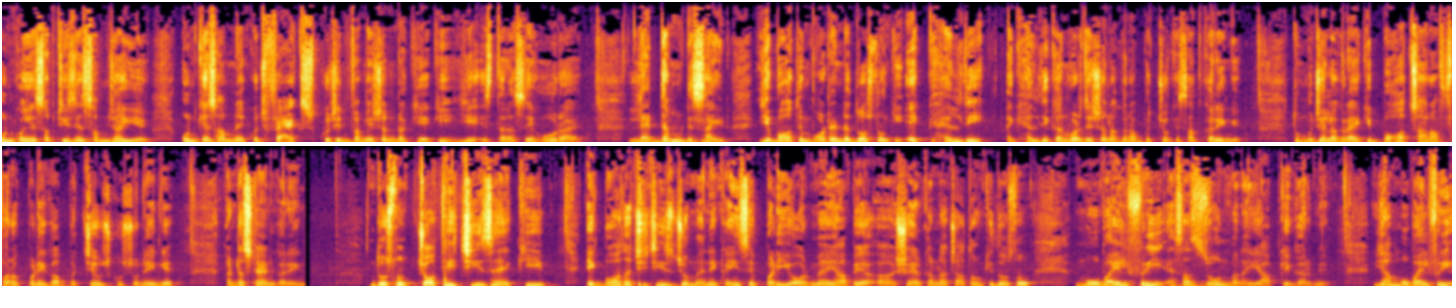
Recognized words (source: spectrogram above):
उनको ये सब चीज़ें समझाइए, उनके सामने कुछ फैक्ट्स कुछ इन्फॉर्मेशन रखिए कि ये इस तरह से हो रहा है। लेट देम डिसाइड ये बहुत इंपॉर्टेंट है दोस्तों कि एक हेल्दी एक हेल्दी कन्वर्जेशन अगर आप बच्चों के साथ करेंगे तो मुझे लग रहा है कि बहुत सारा फ़र्क पड़ेगा, बच्चे उसको सुनेंगे अंडरस्टैंड करेंगे। दोस्तों, चौथी चीज़ है कि एक बहुत अच्छी चीज़ जो मैंने कहीं से पढ़ी और मैं यहाँ पे शेयर करना चाहता हूँ कि दोस्तों मोबाइल फ्री ऐसा जोन बनाइए आपके घर में, या मोबाइल फ्री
